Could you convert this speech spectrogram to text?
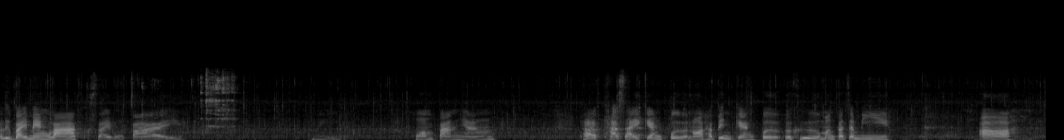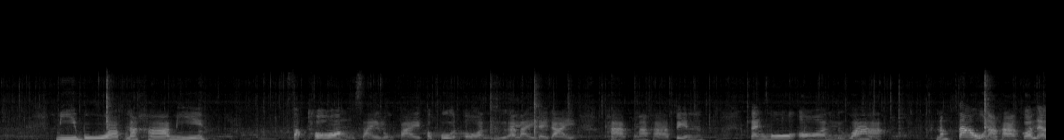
หรือใบแมงลักใส่ลงไปนี่หอมปานยังถ้าถ้าใส่แกงเปิดเนาะถ้าเป็นแกงเปิดก็คือมันก็จะมีอ่ามีบวบนะคะมีฟักทองใส่ลงไปข้าวโพดอ่อนหรืออะไรใด ๆ ผักนะคะ เป็นแตงโมอ่อนหรือว่า น้ำเต้านะคะ ก็แล้ว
